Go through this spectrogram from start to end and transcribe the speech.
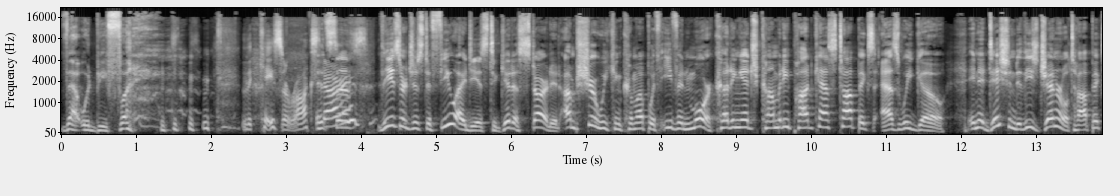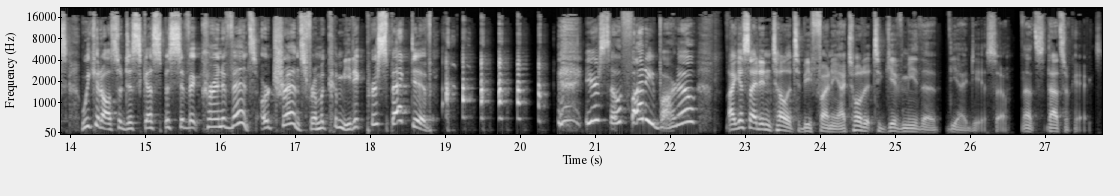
that would be funny? the case of rock stars. says these are just a few ideas to get us started. I'm sure we can come up with even more cutting edge comedy podcast topics as we go. In addition to these general topics, we could also discuss specific current events or trends from a comedic perspective. You're so funny, Bardo. I guess I didn't tell it to be funny. I told it to give me the the idea. So that's that's okay. I guess.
